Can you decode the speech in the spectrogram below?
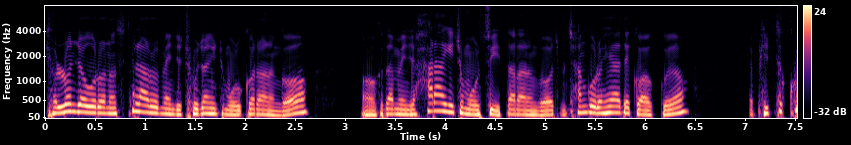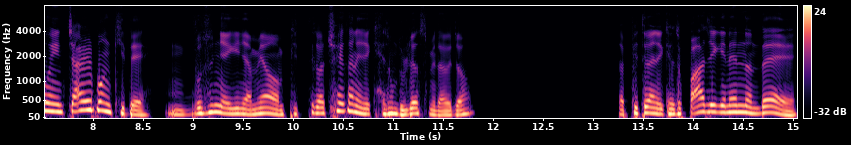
결론적으로는 스텔라룸에 이제 조정이 좀 올 거라는 거, 어 그 다음에 이제 하락이 좀 올 수 있다라는 거 좀 참고로 해야 될 것 같고요. 비트코인 짧은 기대 음, 무슨 얘기냐면 비트가 최근에 이제 계속 눌렸습니다, 그죠? 자, 비트가 이제 계속 빠지긴 했는데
